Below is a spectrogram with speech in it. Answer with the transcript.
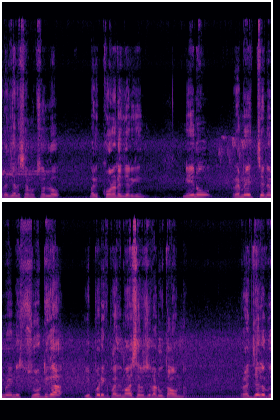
ప్రజల సమక్షంలో మరి కోరడం జరిగింది. నేను రమేష్ చెన్నమనేని సూటిగా ఇప్పటికి పది మాసాల నుంచి అడుగుతూ ఉన్నా. ప్రజలకు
